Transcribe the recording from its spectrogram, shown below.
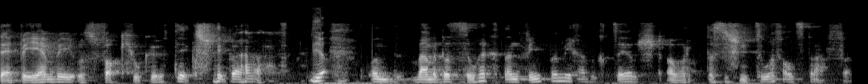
den BMW aus Fuck You Goethe geschrieben hat. Ja. Und wenn man das sucht, dann findet man mich einfach zuerst. Aber das ist ein Zufallstreffer.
